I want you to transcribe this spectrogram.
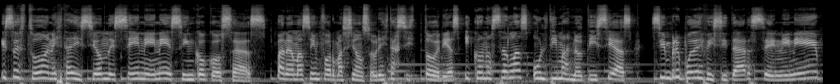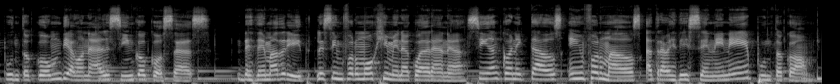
Eso es todo en esta edición de CNN 5 Cosas. Para más información sobre estas historias y conocer las últimas noticias, siempre puedes visitar cnn.com diagonal 5 Cosas. Desde Madrid les informó Jimena Cuadrana. Sigan conectados e informados a través de cnn.com.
